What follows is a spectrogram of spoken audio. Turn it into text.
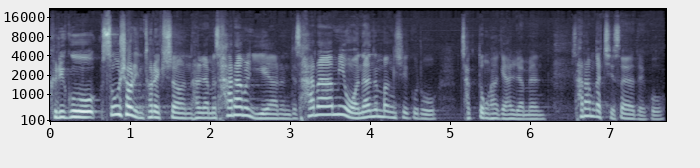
그리고 소셜 인터랙션 하려면 사람을 이해하는데 사람이 원하는 방식으로 작동하게 하려면 사람같이 써야 되고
